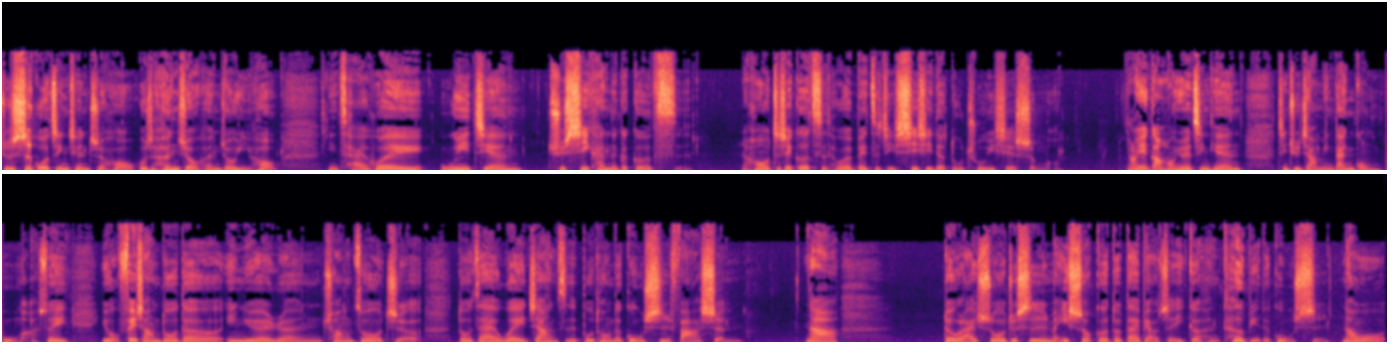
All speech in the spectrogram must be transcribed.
就是事过境迁之后，或者很久很久以后，你才会无意间去细看那个歌词，然后这些歌词才会被自己细细的读出一些什么。然后也刚好因为今天进去讲名单公布嘛，所以又有非常多的音乐人创作者都在为这样子不同的故事发声。那对我来说，就是每一首歌都代表着一个很特别的故事。那我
